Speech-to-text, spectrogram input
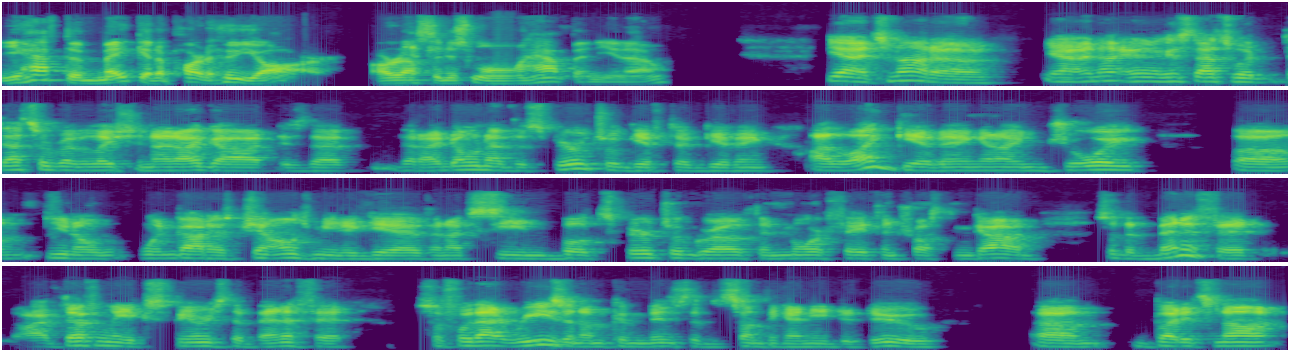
you have to make it a part of who you are or else it just won't happen you know? Yeah it's not a yeah and I, and I, guess that's what that's a revelation that i got is that that i don't have the spiritual gift of giving. I like giving and i enjoy um, you know when god has challenged me to give and i've seen both spiritual growth and more faith and trust in god. So the benefit i've definitely experienced the benefit. So for that reason i'm convinced that it's something i need to do. Um, but it's not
